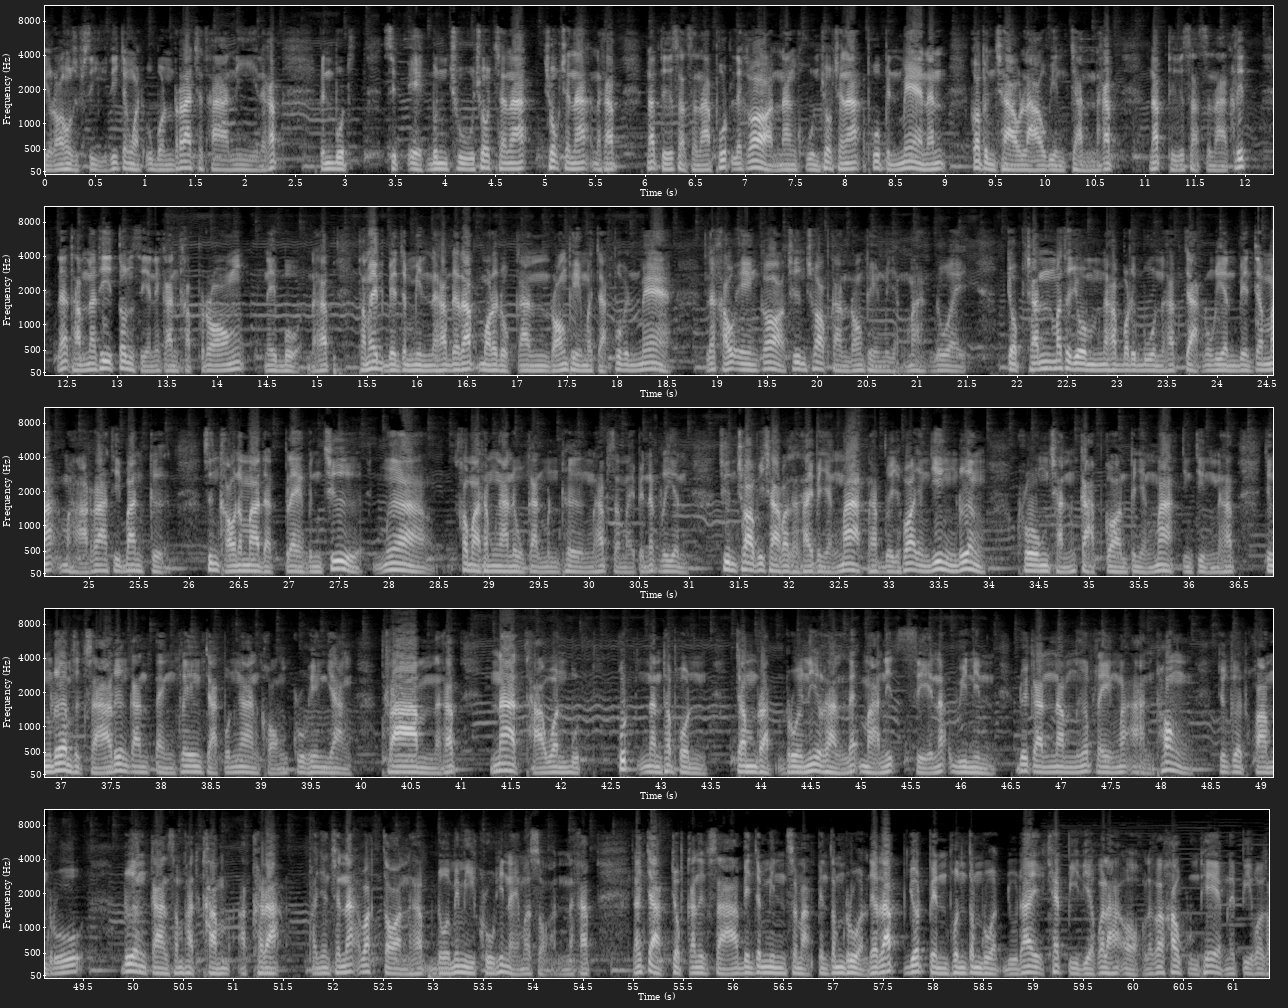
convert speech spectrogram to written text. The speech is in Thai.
2464 ที่จังหวัดอุบลราชธานีนะครับเป็นบุตรสิบเอกบุญชูโชคชนะโชคชนะนะครับนับถือศาสนาพุทธและก็นางคูณโชคชนะ ผู้เป็นแม่นั้น ก็เป็นชาวลาวเวียงจันทร์นะครับนับถือศาสนาคริสต์และทำหน้าที่ต้นเสียงในการขับร้องในโบสถ์นะครับทำให้เบนจามินนะครับได้รับมรดกการร้องเพลงมาจากผู้เป็นแม่ และเขาเองก็ชื่นชอบการร้องเพลงเป็นอย่างมากด้วย จบชั้นมัธยมนะครับบริบูรณ์นะครับจากโรงเรียนเบญจมะมหาราชที่บ้านเกิด ซึ่งเขานำมาดัดแปลงเป็นชื่อ เมื่อเข้ามาทำงานในวงการบันเทิงนะครับ สมัยเป็นนักเรียน ชื่นชอบวิชาภาษาไทยเป็นอย่างมากนะครับ โดยเฉพาะอย่างยิ่งเรื่องโครงฉันกาบกรเป็นอย่างมากจริงๆนะครับ จึงเริ่มศึกษาเรื่องการแต่งเพลงจากผลงานของครูเพลงอย่างพรามนะครับ นาถถาวรบุตร พุทธนันทพล จำรัดรวยนิรันต์และมานิตเสนวินิน ด้วยการนำเนื้อเพลงมาอ่านท่อง จนเกิดความรู้เรื่องการสัมผัสคำอักขระพยัญชนะวรรคตอนะครับ โดยไม่มีครูที่ไหนมาสอนนะครับ หลังจากจบการศึกษาเบนจามินสมัครเป็นตำรวจ ได้รับยศเป็นพลตำรวจอยู่ได้แค่ปีเดียวก็ลาออก แล้วก็เข้ากรุงเทพในปีพศ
